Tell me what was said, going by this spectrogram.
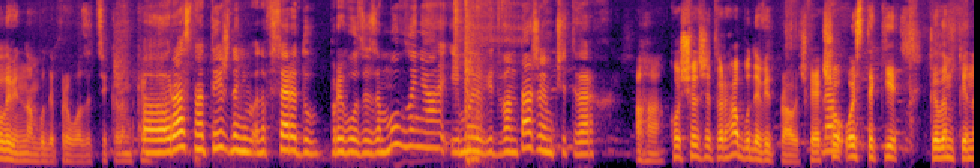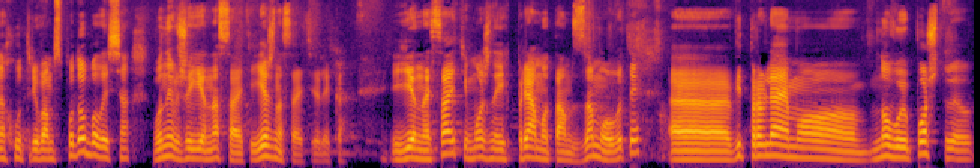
Коли він нам буде привозити ці килимки? Е, раз на тиждень в середу привозить замовлення, і ми відвантажуємо четвер. Ага, ко- щочетверга буде відправочка. Якщо Да. ось такі килимки на хутрі вам сподобалися, вони вже є на сайті. Є ж на сайті Ліка? Є на сайті, можна їх прямо там замовити. Е, відправляємо новою поштою.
